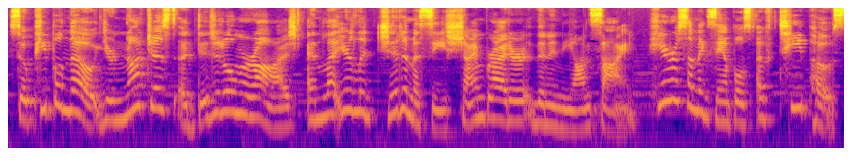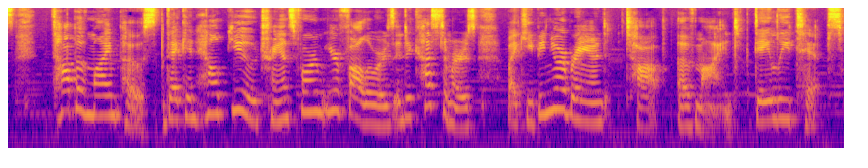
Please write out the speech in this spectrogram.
so people know you're not just a digital mirage and let your legitimacy shine brighter than a neon sign. Here are some examples of T posts top of mind posts that can help you transform your followers into customers by keeping your brand top of mind. Daily tips.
